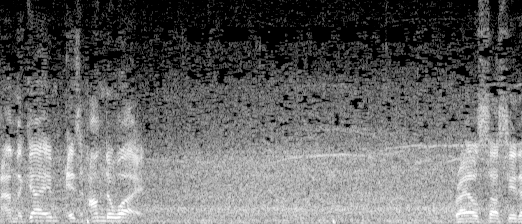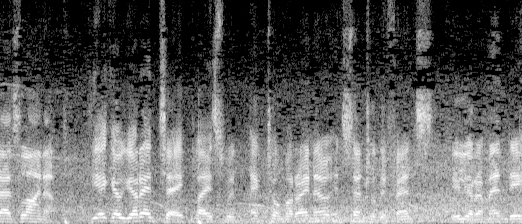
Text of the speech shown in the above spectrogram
and the game is underway. Real Sociedad's lineup. Diego Llorente plays with Hector Moreno in central defence. Illarramendi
